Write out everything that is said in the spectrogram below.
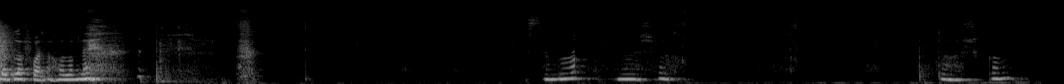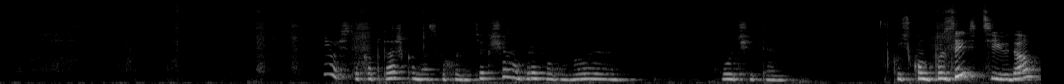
До плафона головне. Сама наша пташка. І ось така пташка у нас виходить. Якщо, наприклад, ви хочете якусь композицію, да,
